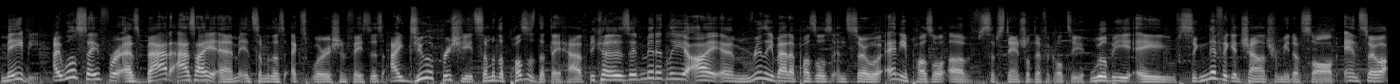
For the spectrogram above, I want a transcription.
maybe. I will say, for as bad as I am in some of those exploration phases, I do appreciate some of the puzzles that they have because admittedly, I am really bad at puzzles, and so any puzzle of substantial difficulty will be a significant challenge for me to solve, and so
